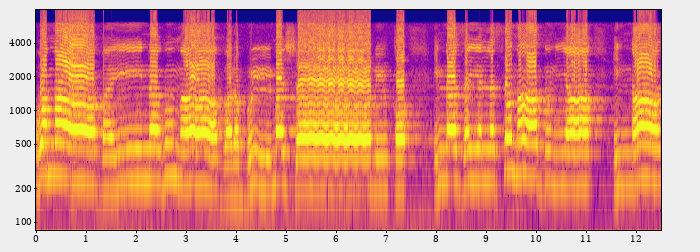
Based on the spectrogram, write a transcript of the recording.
وما بينهما ورب المشارق إنا زينا السماء الدنيا إنا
